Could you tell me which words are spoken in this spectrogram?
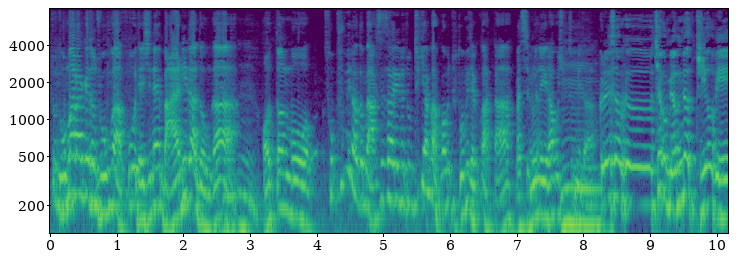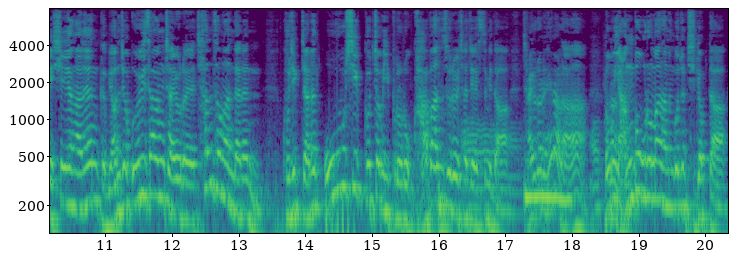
좀 normal한 게 좀 좋은 것 같고 대신에 말이라던가 음, 음. 어떤 뭐 소품이라던가 액세서리는 좀 특이한 거 갖고 하면 도움이 될 것 같다. 맞습니다. 그런 얘기를 하고 싶습니다. 그래서 그 최근 몇몇 기업이 시행하는 그 면접 의상 자율화에 찬성한다는 구직자는 59.2%로 과반수를 차지했습니다. 자율화를 해라라. 어, 너무. 양복으로만 하는 건좀 지겹다.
